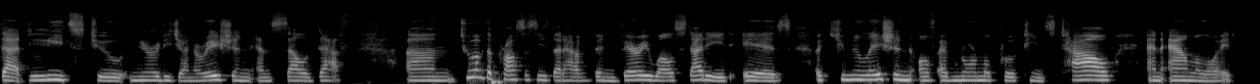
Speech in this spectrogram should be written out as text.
that leads to neurodegeneration and cell death. Um, two of the processes that have been very well studied is accumulation of abnormal proteins, tau and amyloid.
